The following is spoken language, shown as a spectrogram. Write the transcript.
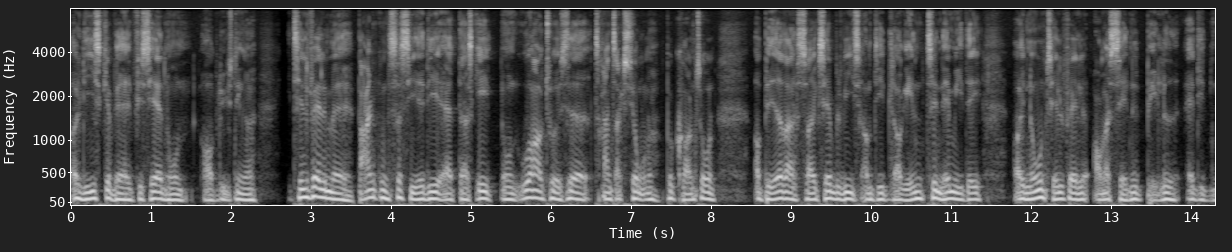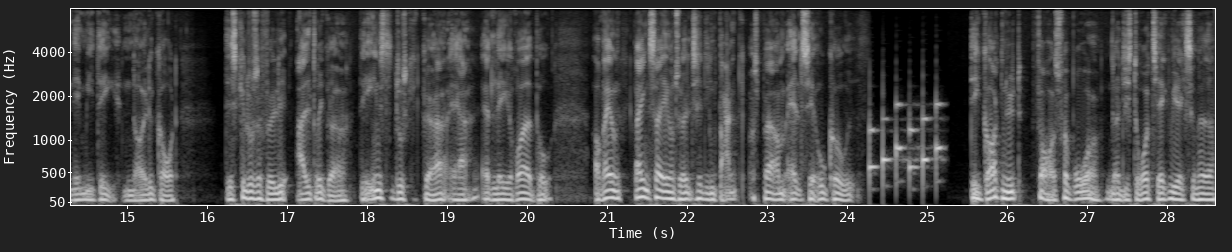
og lige skal verificere nogle oplysninger. I tilfælde med banken, så siger de, at der er sket nogle uautoriserede transaktioner på kontoen, og beder dig så eksempelvis om dit login til NemID, og i nogle tilfælde om at sende et billede af dit NemID-nøglekort. Det skal du selvfølgelig aldrig gøre. Det eneste, du skal gøre, er at lægge røret på, og ring så eventuelt til din bank og spørg, om alt ser ok ud. Det er godt nyt for os forbrugere, når de store tech-virksomheder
